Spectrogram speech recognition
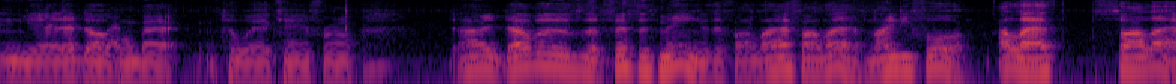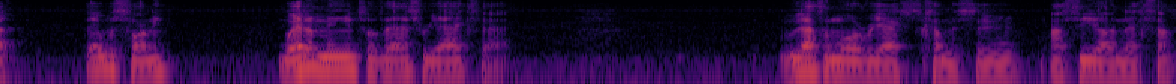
Yeah, that dog went back to where it came from. I, that was offensive means. If I laugh, I laugh. 94. I laughed, so I laughed. That was funny. Where the memes of Ash reacts at. We got some more reactions coming soon. I'll see y'all next time.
